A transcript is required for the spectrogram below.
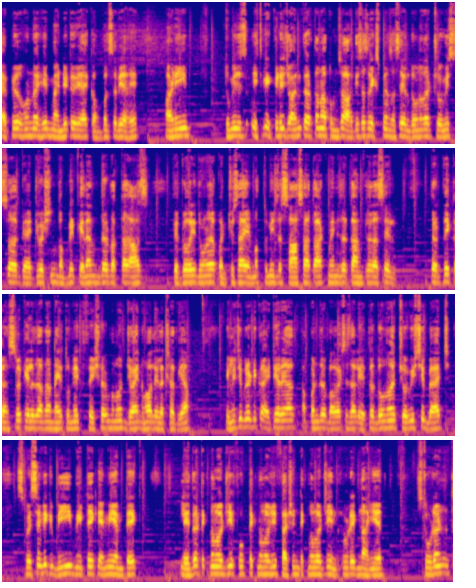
अपिअर होणं हे मॅन्डेटरी आहे कंपल्सरी आहे. आणि तुम्ही इथे इकडे जॉईन करताना तुमचा आधीचाच एक्सपिरियन्स असेल. दोन हजार चोवीस ग्रॅज्युएशन कंप्लीट केल्यानंतर आता आज फेब्रुवारी दोन हजार पंचवीस आहे. मग तुम्ही जर सहा सात आठ महिने जर काम केलं असेल तर ते कन्सिडर केलं जाणार नाही. तुम्ही एक फ्रेशर म्हणून जॉईन व्हाल हे लक्षात घ्या. एलिजिबिलिटी क्रायटेरिया आपण जर बघायचे झाले तर दोन हजार चोवीसची batch specific B B tech M E M tech leather technology food technology fashion technology included नाही आहेत student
